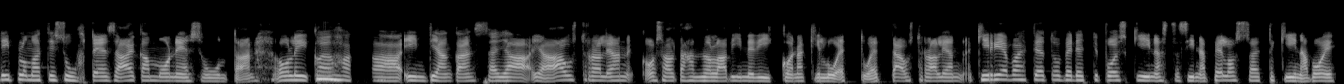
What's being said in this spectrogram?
diplomaattisuhteensa aika moneen suuntaan. Oli kahakkaa mm. Intian kanssa ja, ja Australian osaltahan me ollaan viime viikkoinakin luettu, että Australian kirjeenvaihtajat on vedetty pois Kiinasta siinä pelossa, että Kiina voi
